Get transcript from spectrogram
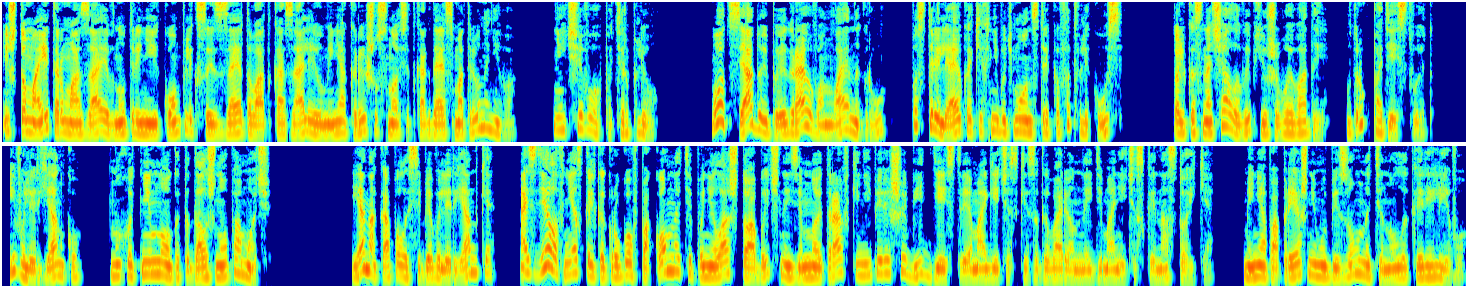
И что мои тормоза и внутренние комплексы из-за этого отказали, и у меня крышу сносит, когда я смотрю на него? Ничего, потерплю. Вот сяду и поиграю в онлайн-игру, постреляю каких-нибудь монстриков, отвлекусь. Только сначала выпью живой воды, вдруг подействует. И валерьянку, ну хоть немного-то должно помочь. Я накапала себе валерьянки, а сделав несколько кругов по комнате, поняла, что обычной земной травки не перешибить действие магически заговоренной демонической настойки. Меня по-прежнему безумно тянуло к Эреливу,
